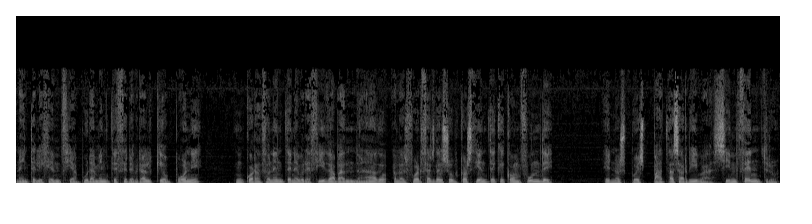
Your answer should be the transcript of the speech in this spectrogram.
Una inteligencia puramente cerebral que opone un corazón entenebrecido, abandonado a las fuerzas del subconsciente que confunde. Henos pues patas arriba, sin centro,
